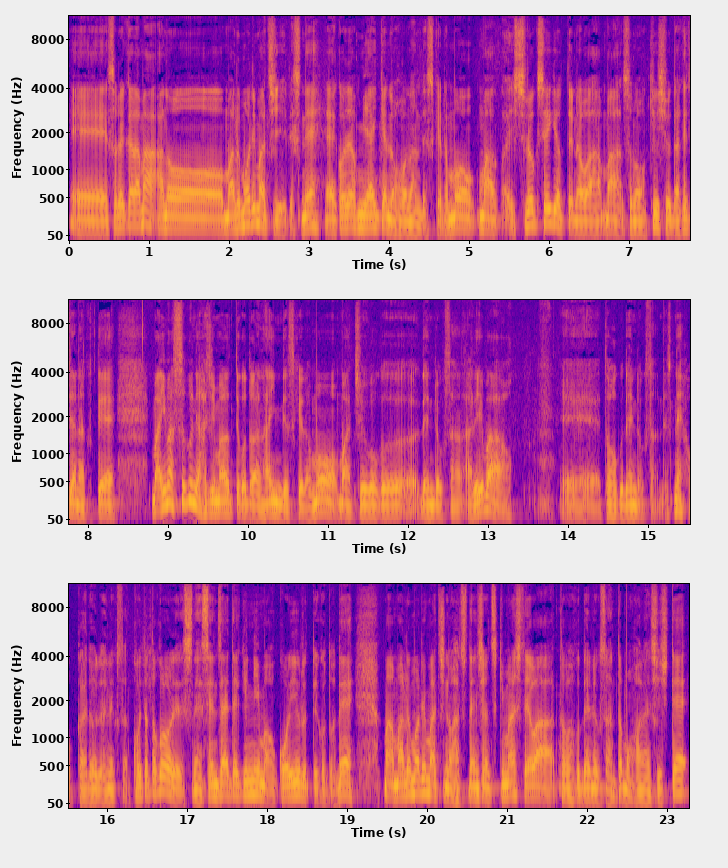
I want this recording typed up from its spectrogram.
えー、それから、まあ、あの、丸森町ですね。えー、これは宮城県の方なんですけども、まあ、出力制御っていうのは、まあ、その九州だけじゃなくて、まあ、今すぐに始まるってことはないんですけども、まあ、中国電力さん、あるいはえー、東北電力さんですね、北海道電力さん、こういったところでですね、潜在的に今起こり得るということで、まあ、丸森町の発電所につきましては、東北電力さんともお話しして、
